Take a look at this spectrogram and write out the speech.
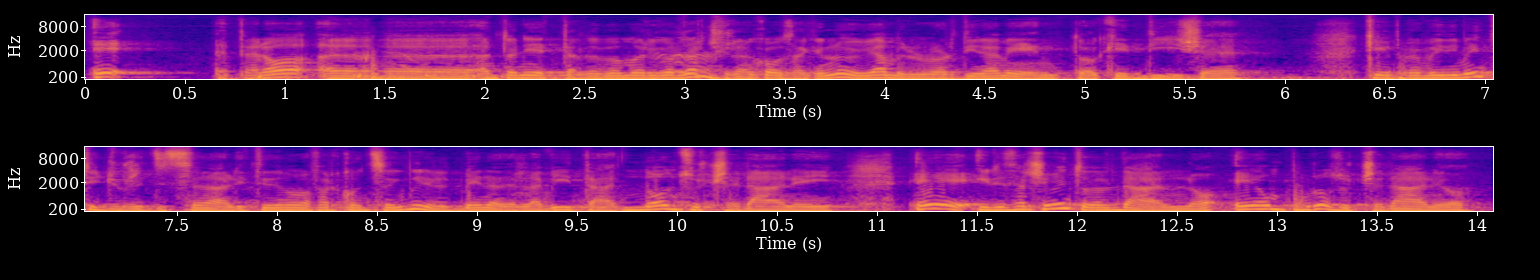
E eh, però, eh, Antonietta, dobbiamo ricordarci una cosa, che noi viviamo in un ordinamento che dice che i provvedimenti giurisdizionali ti devono far conseguire il bene della vita, non succedanei, e il risarcimento del danno è un puro succedaneo.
